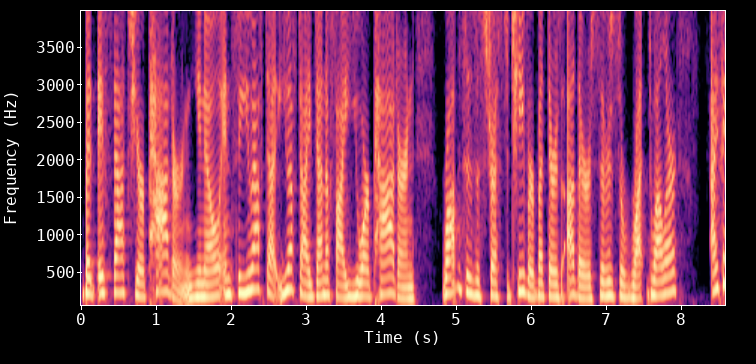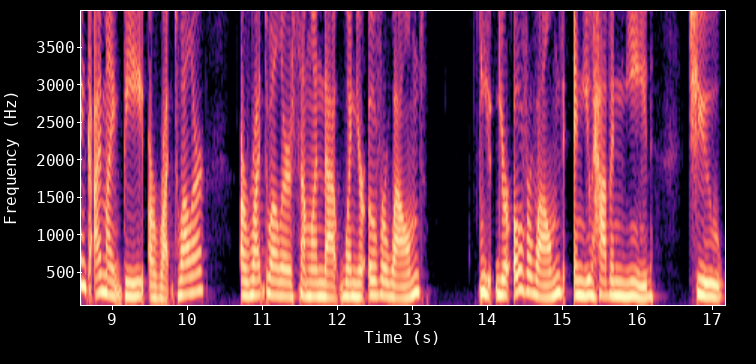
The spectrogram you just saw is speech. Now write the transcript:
But if that's your pattern, you know, and so you have to you have to identify your pattern. Rob's is a stressed achiever, but there's others. There's a rut dweller. I think I might be a rut dweller. A rut dweller is someone that when you're overwhelmed, you're overwhelmed and you have a need to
